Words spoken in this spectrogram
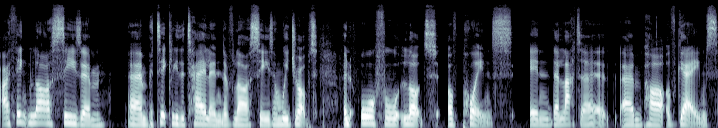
I think last season, um, particularly the tail end of last season, we dropped an awful lot of points in the latter um, part of games.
